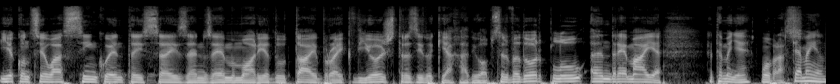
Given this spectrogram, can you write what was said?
E aconteceu há 56 anos, é a memória do tie break de hoje, trazido aqui à Rádio Observador pelo André Maia. Até amanhã, um abraço. Até amanhã.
